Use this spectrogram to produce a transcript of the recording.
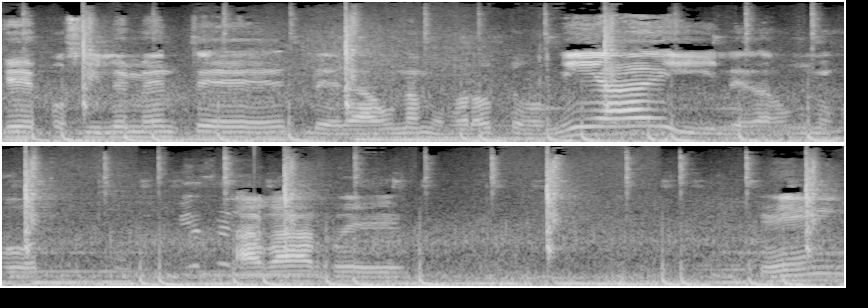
que posiblemente le da una mejor autonomía y le da un mejor agarre en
